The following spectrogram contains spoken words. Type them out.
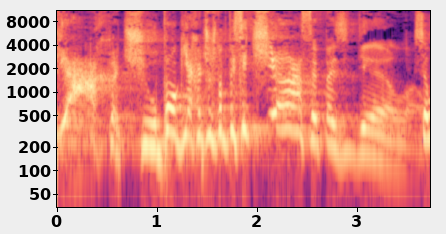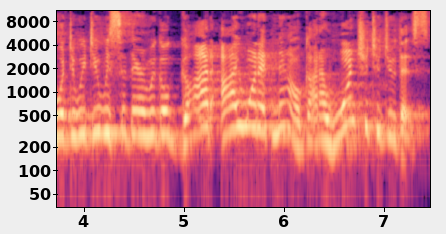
Я хочу, Бог, я хочу, чтобы ты сейчас это сделал. So what do we do? We sit there and we go, God, I want it now. God, I want you to do this.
